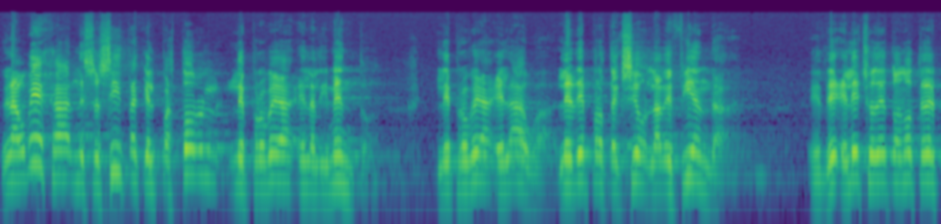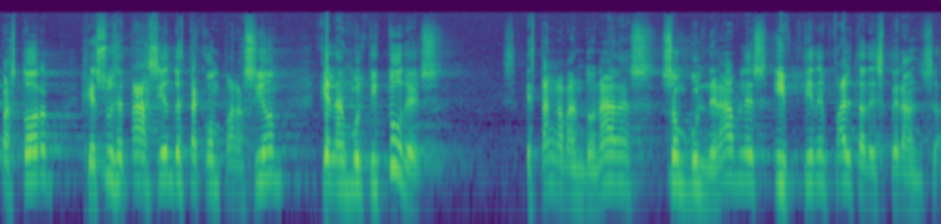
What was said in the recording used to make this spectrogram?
La oveja necesita que el pastor le provea el alimento, le provea el agua, le dé protección, la defienda. El hecho de esto no tener pastor, Jesús está haciendo esta comparación que las multitudes están abandonadas, son vulnerables y tienen falta de esperanza.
